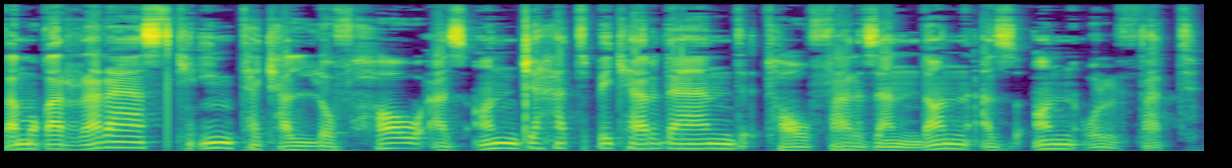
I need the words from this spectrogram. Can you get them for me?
و مقرر است که این تکلف ها از آن جهت بکردند تا فرزندان از آن الفت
